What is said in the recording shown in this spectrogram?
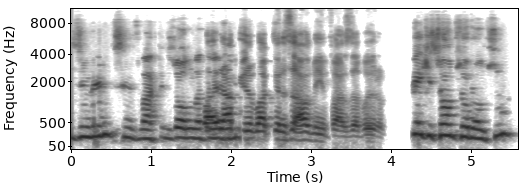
izin verir misiniz vaktiniz olmadan? Bayram günü vaktinizi almayın fazla buyurun. Peki son soru olsun.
